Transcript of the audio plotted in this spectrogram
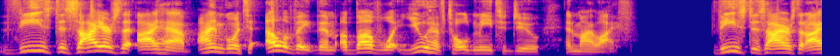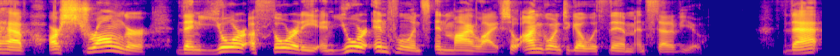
these desires that I have, I'm going to elevate them above what you have told me to do in my life. These desires that I have are stronger than your authority and your influence in my life, so I'm going to go with them instead of you. That,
